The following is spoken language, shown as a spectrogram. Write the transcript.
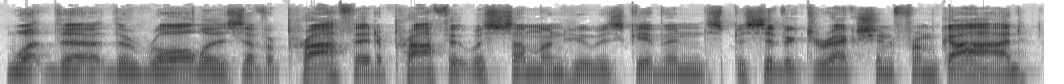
what the the role is of a prophet, a prophet was someone who was given specific direction from God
